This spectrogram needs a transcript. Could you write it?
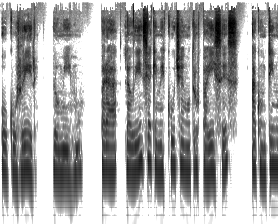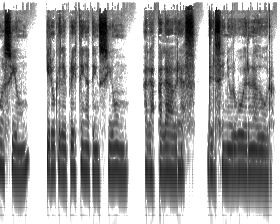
ocurrir lo mismo. Para la audiencia que me escucha en otros países, a continuación quiero que le presten atención a las palabras del señor gobernador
